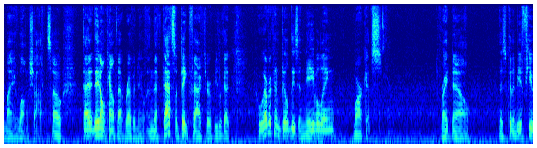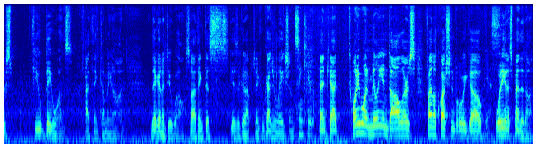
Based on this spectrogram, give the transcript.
by a long shot. So that, they don't count that revenue, and that, that's a big factor. If you look at whoever can build these enabling markets, right now, there's going to be a few few big ones I think coming on. They're going to do well. So I think this is a good opportunity. Congratulations. Thank you. Venkat. $21 million. Final question before we go. Yes. What are you going to spend it on?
